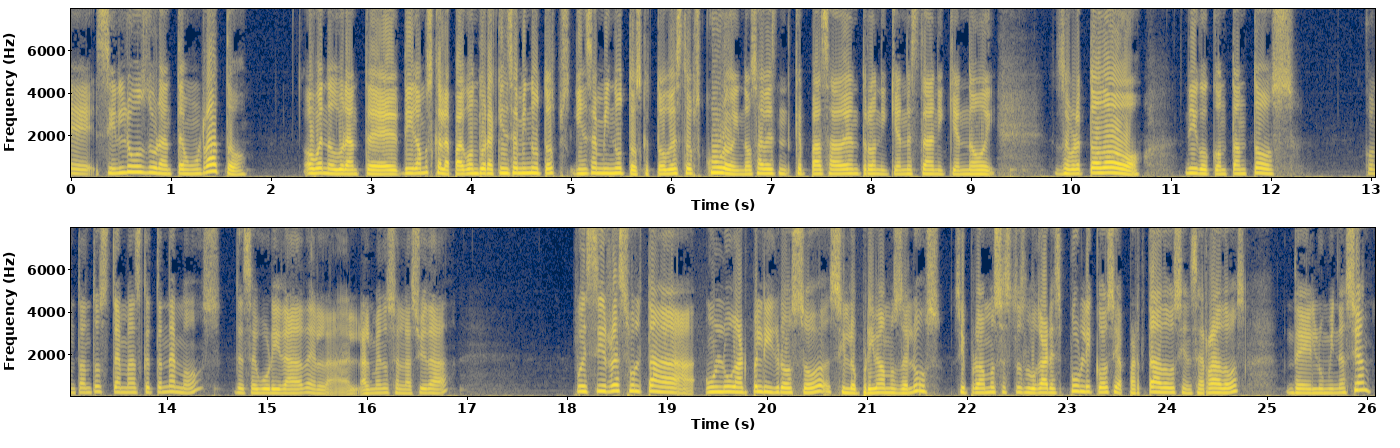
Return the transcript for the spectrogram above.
eh, sin luz durante un rato. O bueno, durante, digamos que el apagón dura 15 minutos, pues 15 minutos que todo esté oscuro y no sabes qué pasa adentro, ni quién está, ni quién no. Y sobre todo, digo, con tantos con tantos temas que tenemos de seguridad, en la, al menos en la ciudad, pues sí resulta un lugar peligroso si lo privamos de luz, si probamos estos lugares públicos y apartados y encerrados de iluminación.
